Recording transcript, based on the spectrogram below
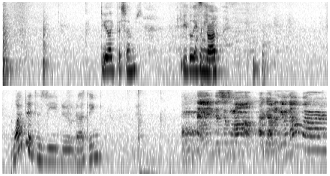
Do you like The Sims? Do you believe Yes, in God? do. What did the Z do? Nothing. Hey, this is Mom. I got a new number.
